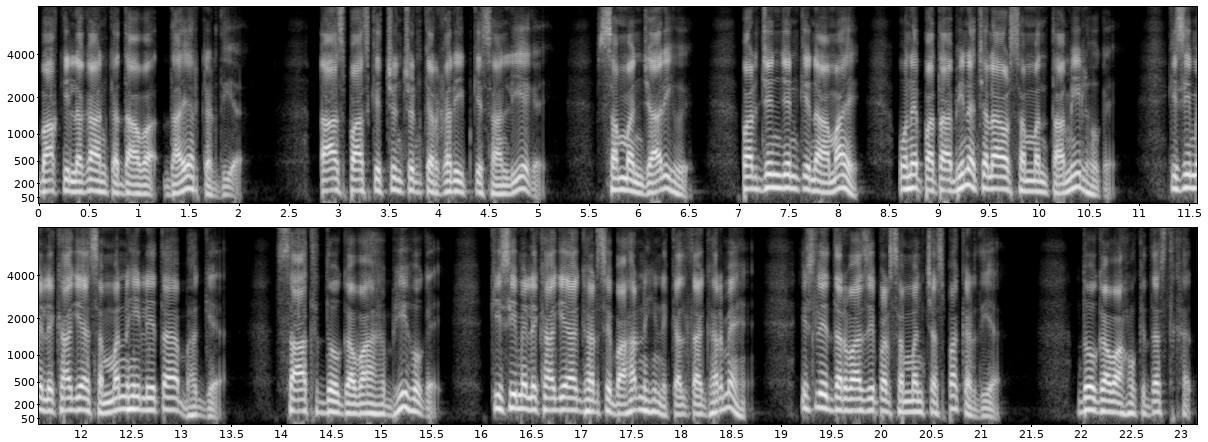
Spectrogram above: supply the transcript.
बाकी लगान का दावा दायर कर दिया। आसपास के चुन चुनकर गरीब किसान लिए गए। सम्मन जारी हुए, पर जिन जिन के नाम आए, उन्हें पता भी न चला और सम्मन तामील हो गए। किसी में लिखा गया, सम्मन नहीं लेता, भग गया। साथ दो गवाह भी हो गए। किसी में लिखा गया, घर से बाहर नहीं निकलता, घर में है। इसलिए दरवाजे पर सम्मन चस्पा कर दिया। दो गवाहों के दस्तखत।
